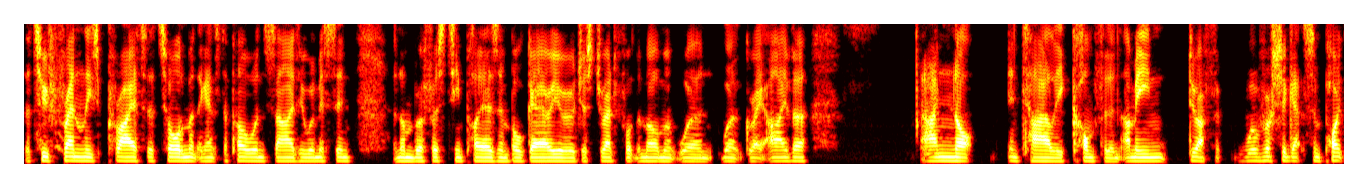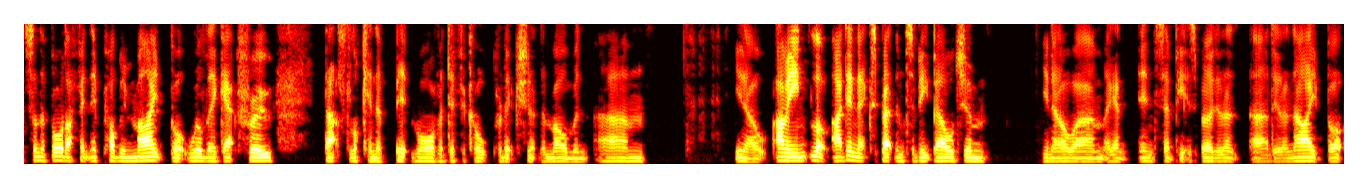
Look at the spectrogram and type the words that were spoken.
The two friendlies prior to the tournament against the Poland side, who were missing a number of first team players in Bulgaria, who are just dreadful at the moment, weren't weren't great either. I'm not entirely confident. I mean, do I will Russia get some points on the board? I think they probably might, but will they get through? That's looking a bit more of a difficult prediction at the moment. Um, you know, I mean, look, I didn't expect them to beat Belgium, you know, um, again in St. Petersburg uh, the other night, but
